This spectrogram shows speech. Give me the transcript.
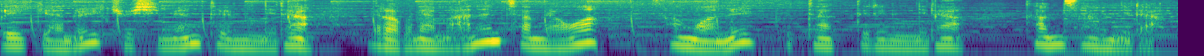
의견을 주시면 됩니다. 여러분의 많은 참여와 성원을 부탁드립니다. 감사합니다.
